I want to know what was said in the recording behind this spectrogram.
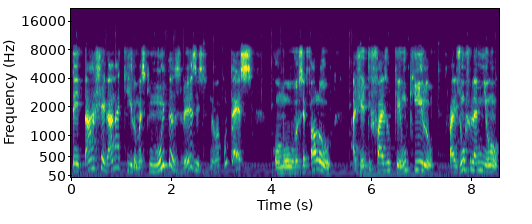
tentar chegar naquilo, mas que muitas vezes não acontece. Como você falou, a gente faz o quê? Um quilo, faz um filé mignon.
